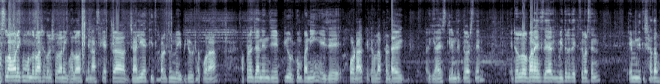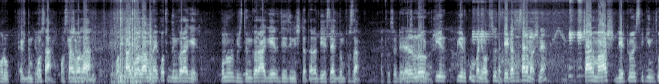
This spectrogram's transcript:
আসসালামু আলাইকুম বন্ধুরা আশা করি সবাই অনেক ভালো আছেন। আজকে একটা জালিয়াতি ধরার জন্য এই ভিডিওটা করা। আপনারা জানেন যে পিওর কোম্পানি এই যে প্রোডাক্ট এটা হলো আপনার ডাইরেক্ট আর কি আইসক্রিম দেখতে পাচ্ছেন। এটা হলো বানাইছে আর ভিতরে দেখতে পাচ্ছেন এমনিতে সাদা বরফ একদম পচা পচা গলা। পচা গলা মনে হয় কতদিন কর আগের? পনেরো বিশ দিন কর আগের যে জিনিসটা তারা দিয়েছে একদম পচা। এটা হলো পিওর পিওর কোম্পানি অথচ ডেট আছে চার মাস না? চার মাস ডেট রয়েছে কিন্তু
